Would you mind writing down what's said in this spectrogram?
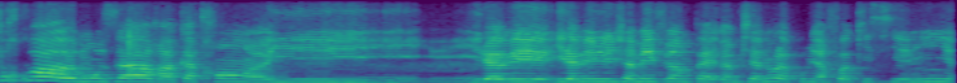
Pourquoi Mozart, à 4 ans, il, il, avait, il avait jamais vu un, un piano la première fois qu'il s'y est mis,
